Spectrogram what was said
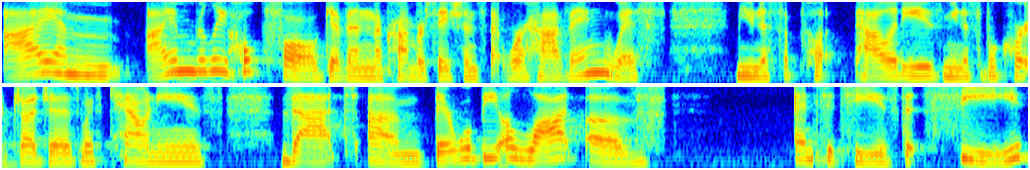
I am I am really hopeful given the conversations that we're having with municipalities, municipal court judges, with counties, that um, there will be a lot of entities that see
